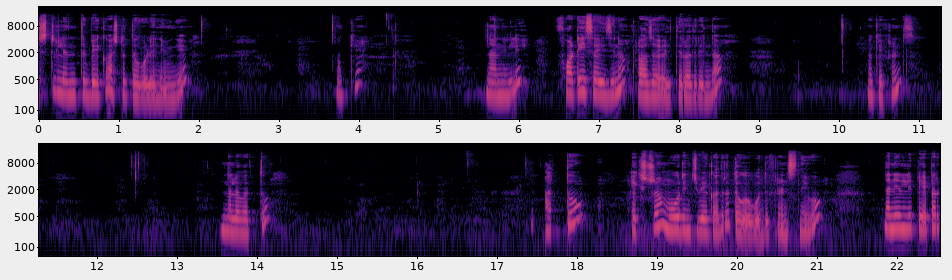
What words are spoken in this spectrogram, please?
ಎಷ್ಟು ಲೆಂತ್ ಬೇಕೋ ಅಷ್ಟು ತಗೊಳ್ಳಿ ನಿಮಗೆ. ಓಕೆ. ನಾನಿಲ್ಲಿ ಫಾರ್ಟಿ ಸೈಜಿನ ಪ್ಲಾಜೋ ಹೇಳ್ತಿರೋದ್ರಿಂದ. ಓಕೆ ಫ್ರೆಂಡ್ಸ್ ನಲವತ್ತು. ಹತ್ತು ಎಕ್ಸ್ಟ್ರಾ ಮೂರು ಇಂಚ್ ಬೇಕಾದರೂ ತೊಗೋಬೋದು ಫ್ರೆಂಡ್ಸ್ ನೀವು. ನಾನಿಲ್ಲಿ ಪೇಪರ್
